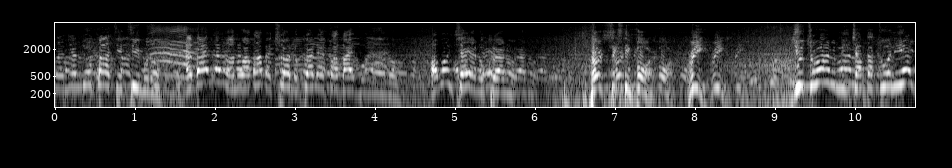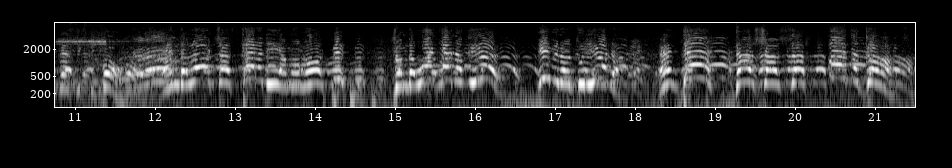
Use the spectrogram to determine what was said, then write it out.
amanneɛm de wokɔ atete mu no ɛbɛyɛ dɛ na ɔno waba abɛkyerɛ nokora na ɛfa bible no no ɔmo nkyerɛ yɛ nokora no Verse 64. Read. Deuteronomy chapter 28 verse 64 And the Lord shall scatter thee among all people from the one end of the earth even unto the other and there thou shalt serve other gods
